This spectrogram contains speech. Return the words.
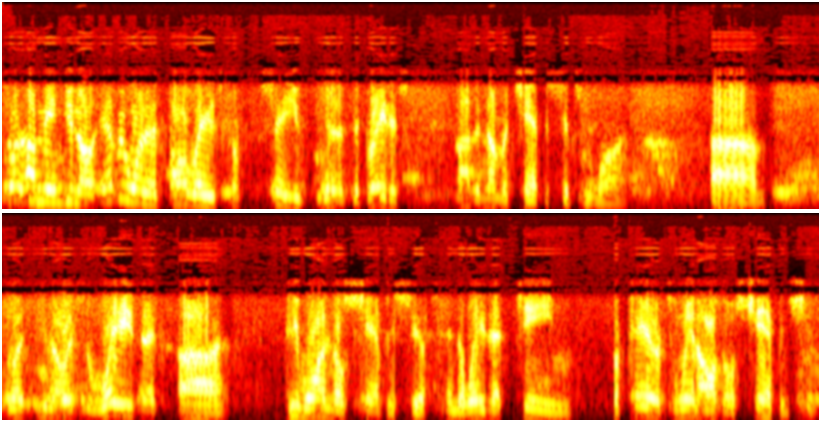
Well, I mean, you know, everyone has always say you, the greatest by the number of championships you won. Um, but you know, it's the way that uh, he won those championships and the way that team prepared to win all those championships.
